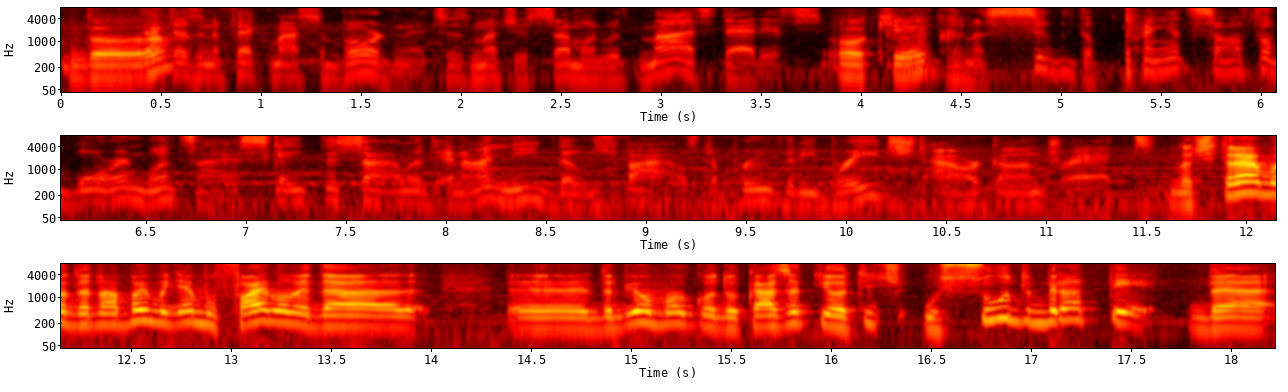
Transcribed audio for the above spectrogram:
Dobro, That doesn't affect my subordinates as much as someone with my status. ok. I'm gonna sue the pants off of Warren once I escape this island, and I need those files to prove that he breached our contract. Znači trebamo da nabavimo njemu fajlove da, e, da bi on mogao dokazati otići u sud, brate, da e,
